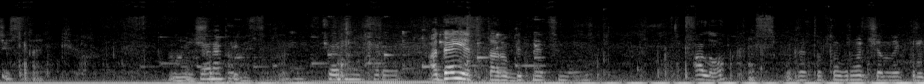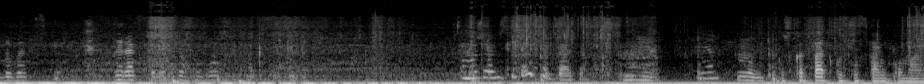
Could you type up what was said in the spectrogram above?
Чистенькі. Ну і що Зараз. Чорні. А де є та робітниця моя? Алло. Господи, то то вроджений продавецький. Директор цього А може вам слідати дати? Ні. Ну, Таку шкарпетку чистеньку маю.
